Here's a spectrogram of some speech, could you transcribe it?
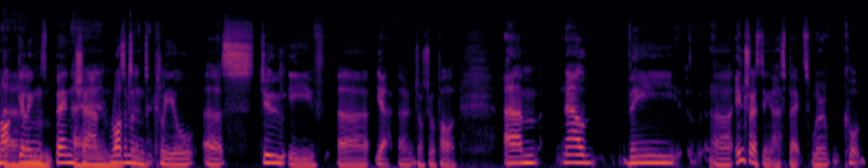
Mark um, Gillings, Ben Chan, and- Rosamond Cleal, uh, Stu Eve, uh, yeah, and Joshua Pollard. Um, now, the uh, interesting aspects were called,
